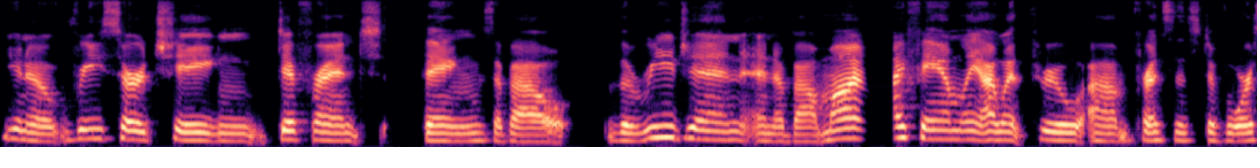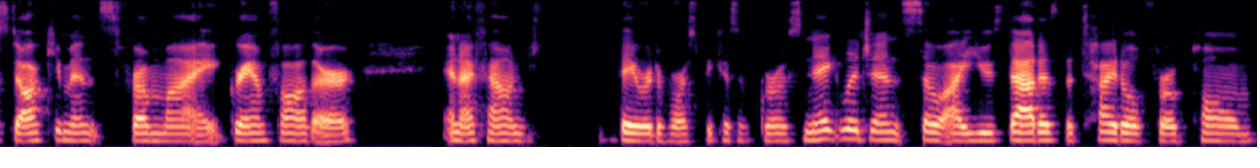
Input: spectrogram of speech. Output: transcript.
you know, researching different things about the region and about my, my family. I went through, um, for instance, divorce documents from my grandfather, and I found they were divorced because of gross negligence. So I used that as the title for a poem.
